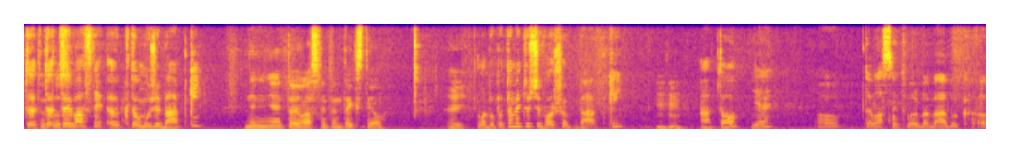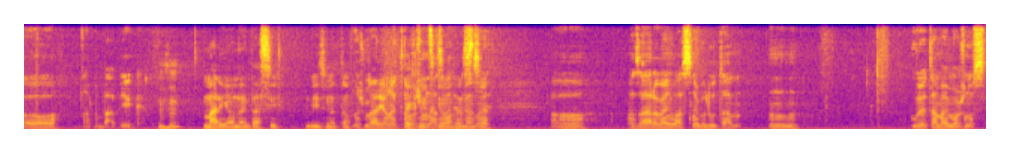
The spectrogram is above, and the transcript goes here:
To, To- to, to to je sú- vlastne e, k tomu, že bábky? nie, nie, nie, to je vlastne ten textil. Hej. Lebo potom je tu ešte workshop bábky Mhm. a to je... O, to je vlastne tvorba bábok, o, alebo bábiek. Mhm. Marionet asi by sme to Už marioneto môžeme technicky mohli nazvať. O, a zároveň vlastne budú tam mm, bude tam aj možnosť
